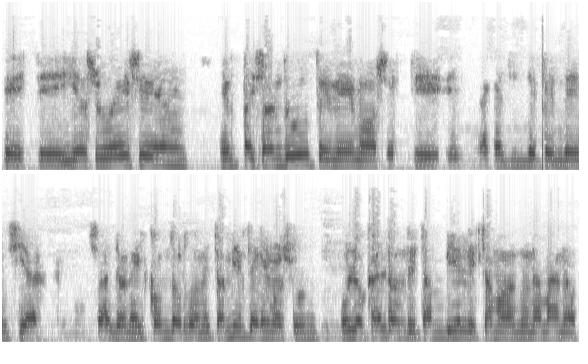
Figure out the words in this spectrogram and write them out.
Este, y a su vez en, en Paysandú tenemos este, en la calle Independencia, en el Salón El Cóndor, donde también tenemos un local donde también le estamos dando una mano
